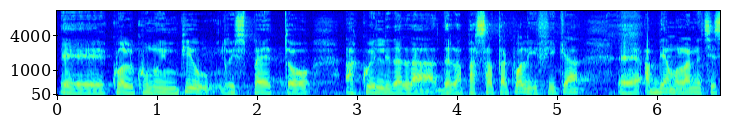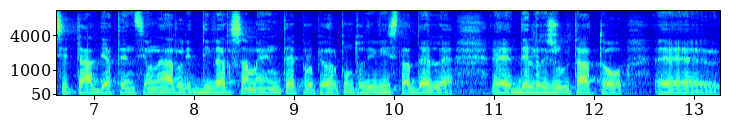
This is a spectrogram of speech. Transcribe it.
eh, qualcuno in più rispetto a quelli della, della passata qualifica eh, abbiamo la necessità di attenzionarli diversamente proprio dal punto di vista del, eh, del risultato eh,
